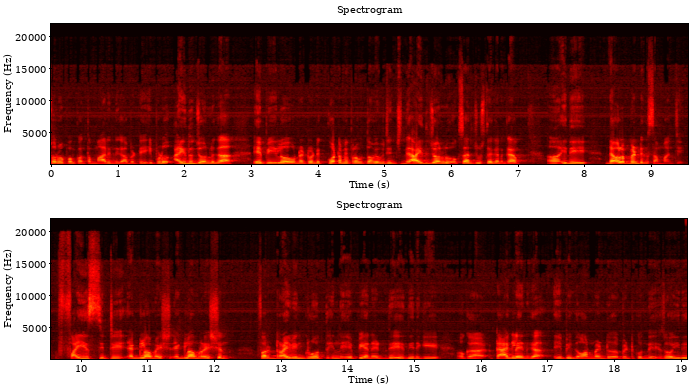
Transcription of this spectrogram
స్వరూపం కొంత మారింది కాబట్టి ఇప్పుడు ఐదు జోన్లుగా ఏపీలో ఉన్నటువంటి కూటమి ప్రభుత్వం విభజించింది. ఐదు జోన్లు ఒకసారి చూస్తే కనుక ఇది డెవలప్మెంట్కి సంబంధించి. Five city agglomeration agglomeration for driving growth in AP అనేది దీనికి ఒక ట్యాగ్ లైన్గా ఏపీ గవర్నమెంట్ పెట్టుకుంది. సో ఇది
